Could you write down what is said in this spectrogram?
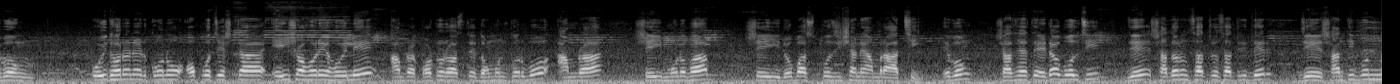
এবং ওই ধরনের কোনো অপচেষ্টা এই শহরে হইলে আমরা কঠোর হস্তে দমন করব। আমরা সেই মনোভাব, সেই রোবাস পজিশনে আমরা আছি এবং সাথে সাথে এটাও বলছি যে সাধারণ ছাত্রছাত্রীদের যে শান্তিপূর্ণ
